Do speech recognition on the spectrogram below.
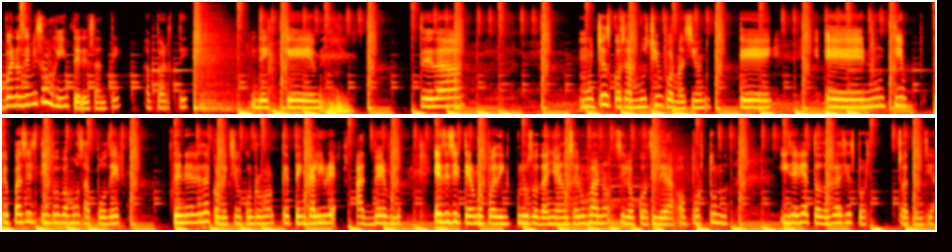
bueno, se me hizo muy interesante, aparte de que te da muchas cosas, mucha información que en un tiempo que pase el tiempo vamos a poder tener esa conexión con robot que tenga calibre adverbio, es decir, que uno puede incluso dañar a un ser humano si lo considera oportuno. Y sería todo. Gracias por su atención.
